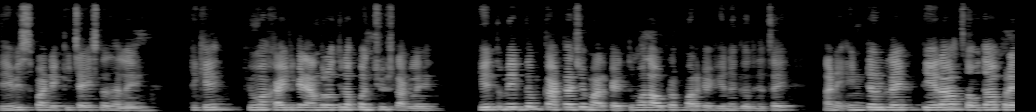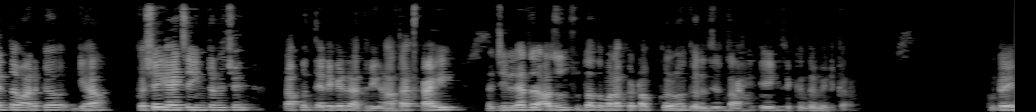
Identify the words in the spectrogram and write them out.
तेवीस पॉईंट एक्केचाळीस ला झाले ठीक आहे? किंवा काही ठिकाणी अमरावतीला पंचवीस लागले हे तुम्ही एकदम काटाचे मार्क आहेत. तुम्हाला आउट ऑफ मार्क घेणं गरजेचं आहे. आणि इंटरव्ह्यूला एक तेरा चौदा पर्यंत मार्क घ्या. कसे घ्यायचे इंटरव्ह्यूचे तर आपण त्या ठिकाणी रात्री घेणार. आता काही जिल्ह्यात अजून सुद्धा तुम्हाला कट ऑफ करणं गरजेचं आहे. एक सेकंद वेट करा. कुठे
